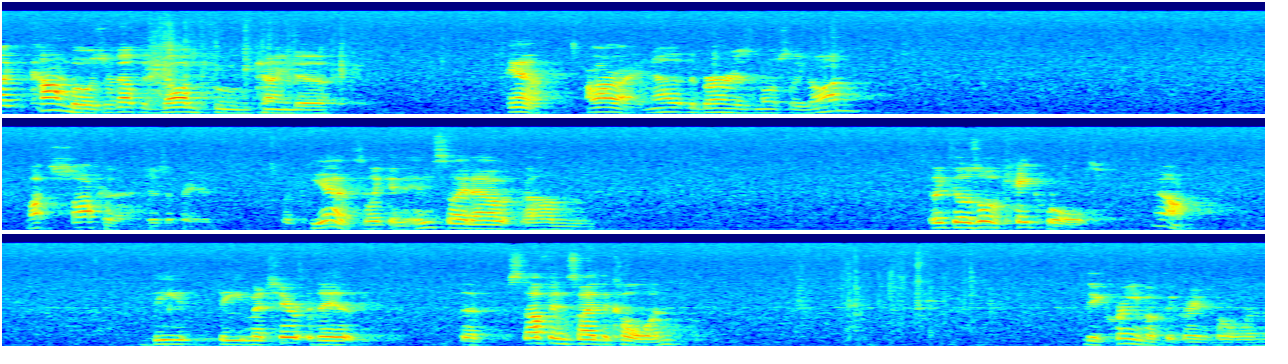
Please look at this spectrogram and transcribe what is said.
Like combos without the dog food kind of. Yeah. All right, now that the burn is mostly gone, lots softer than anticipated. Yeah, it's like an inside out, um, like those little cake rolls. No, The, the material, the, the stuff inside the colon, the cream of the green colon,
